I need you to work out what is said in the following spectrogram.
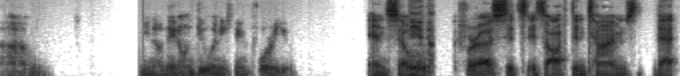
um, you know, they don't do anything for you. And so yeah. for us, it's it's oftentimes that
